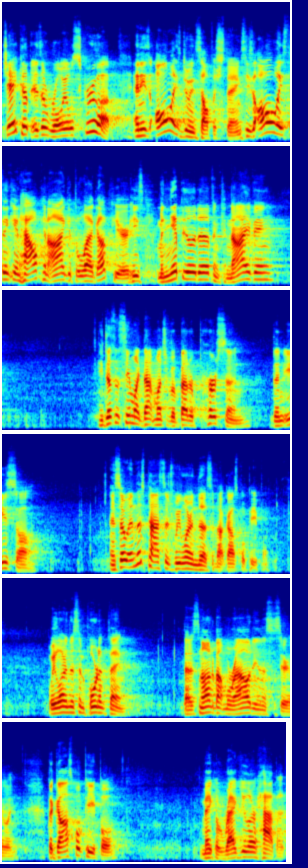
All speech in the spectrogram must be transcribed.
Jacob is a royal screw up. And he's always doing selfish things. He's always thinking, how can I get the leg up here? He's manipulative and conniving. He doesn't seem like that much of a better person than Esau. And so in this passage, we learn this about gospel people. We learn this important thing that it's not about morality necessarily. The gospel people make a regular habit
